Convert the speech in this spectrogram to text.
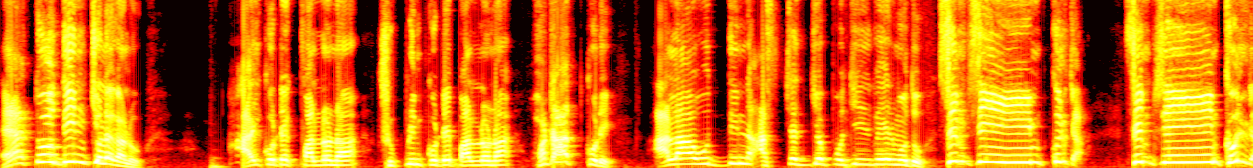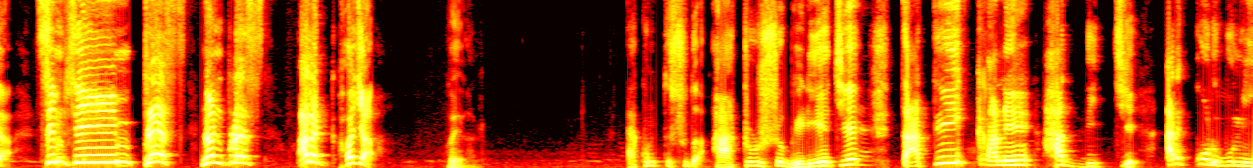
এতদিন চলে গেল। হাইকোর্টে পারল না, সুপ্রিম কোর্টে পারল না। হঠাৎ করে আলাউদ্দিন আশ্চর্য পঁচিশের মতো সিম সিম খুলজা সিম সিম খুলজা সিমসিম সিম প্রেস, নন প্রেস, আলেক হজা হয়ে গেল। এখন তো শুধু আঠেরোশো বেরিয়েছে তাতেই কানে হাত দিচ্ছে। আর করবুনি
